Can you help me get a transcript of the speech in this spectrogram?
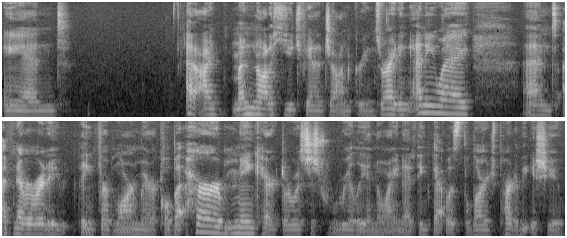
and I, I'm not a huge fan of John Green's writing anyway and I've never read anything from Lauren Myracle, but her main character was just really annoying. I think that was the large part of the issue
